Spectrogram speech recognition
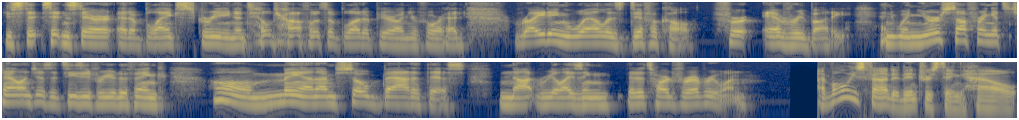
you st- sit and stare at a blank screen until droplets of blood appear on your forehead. Writing well is difficult for everybody. And when you're suffering its challenges, it's easy for you to think, oh man, I'm so bad at this, not realizing that it's hard for everyone. I've always found it interesting how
